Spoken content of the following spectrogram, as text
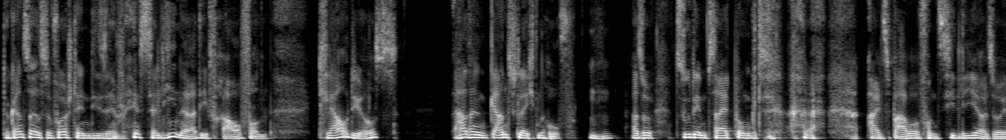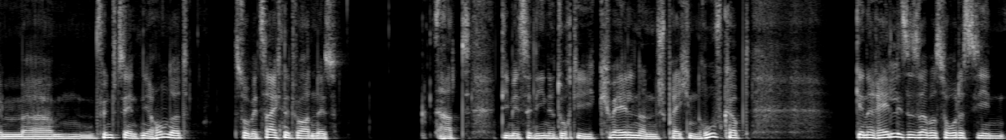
Du kannst dir also vorstellen, diese Messalina, die Frau von Claudius, hat einen ganz schlechten Ruf. Mhm. Also zu dem Zeitpunkt, als Barbara von Cilly, also im ähm, 15. Jahrhundert, so bezeichnet worden ist, hat die Messaline durch die Quellen einen entsprechenden Ruf gehabt. Generell ist es aber so, dass sie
